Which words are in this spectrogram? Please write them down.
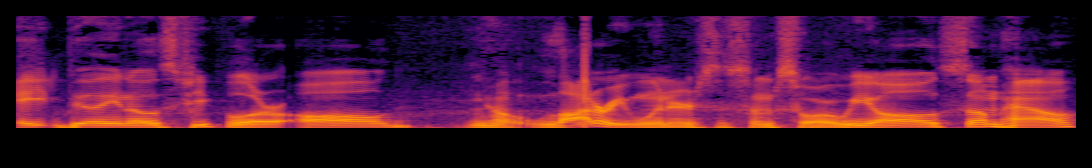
8 billion of those people are all, you know, lottery winners of some sort. We all somehow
